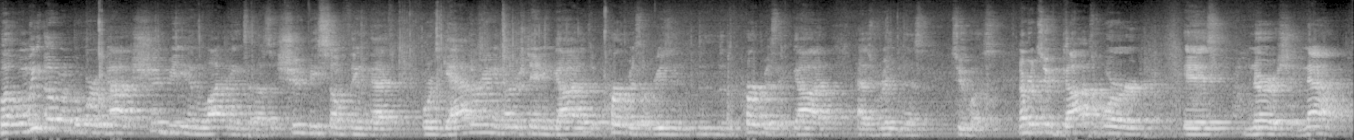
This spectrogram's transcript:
But when we open up the Word of God, it should be enlightening to us. It should be something that we're gathering and understanding God as the purpose, the reason, purpose that God has written this to us. Number two, God's Word is nourishing. Now,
